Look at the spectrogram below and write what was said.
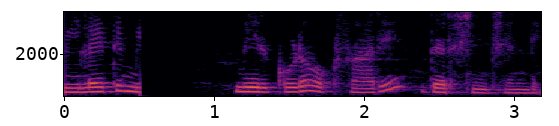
వీలైతే మీరు కూడా ఒకసారి దర్శించండి.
